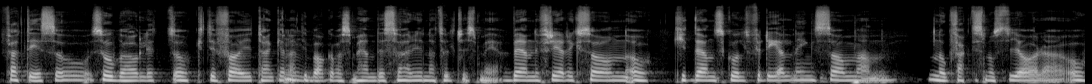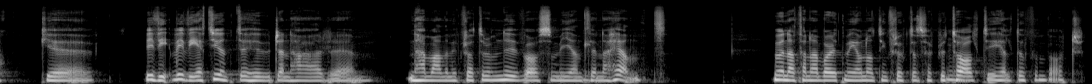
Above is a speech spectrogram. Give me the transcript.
För att det är så, så obehagligt och det för ju tankarna mm. tillbaka vad som hände i Sverige naturligtvis med Benny Fredriksson och den skuldfördelning som man nog faktiskt måste göra. Och eh, vi, vet, vi vet ju inte hur den här, eh, den här mannen vi pratar om nu, vad som egentligen har hänt. Men att han har varit med om någonting fruktansvärt brutalt, det är helt uppenbart.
